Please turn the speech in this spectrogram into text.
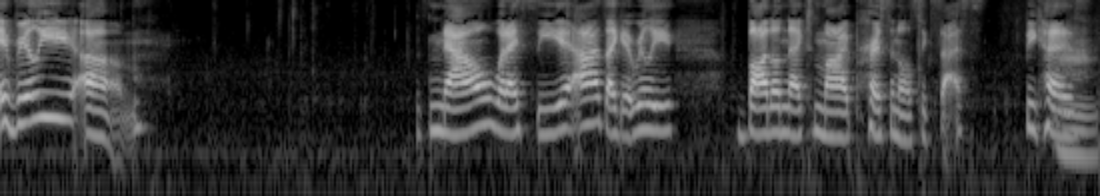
it really um now what I see it as like it really bottlenecked my personal success because Mm.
